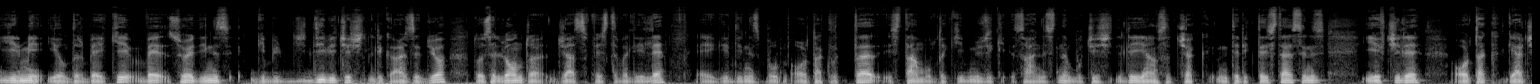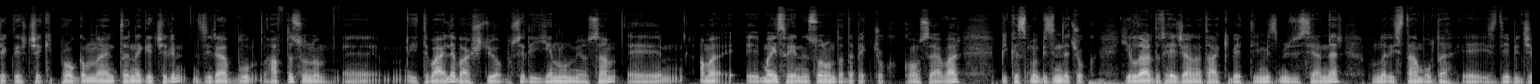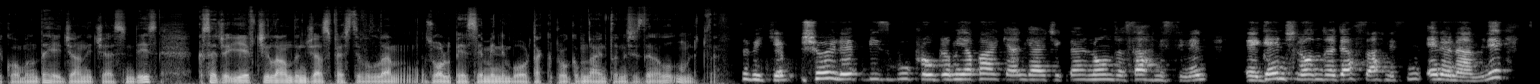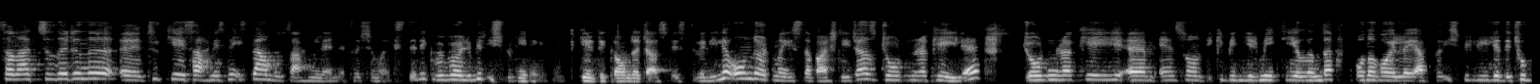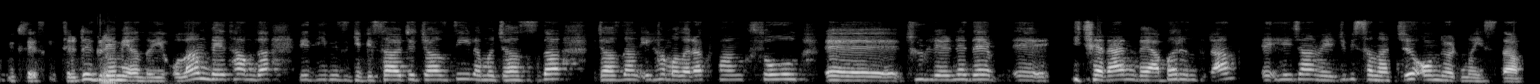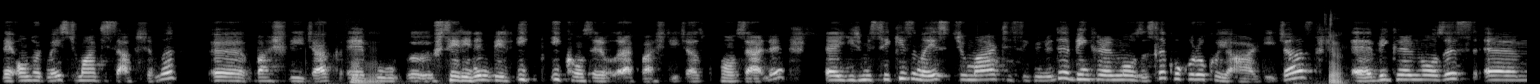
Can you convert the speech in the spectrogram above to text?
10-20 yıldır belki ve söylediğiniz gibi ciddi bir çeşitlilik arz ediyor. Dolayısıyla Londra Jazz Festivali ile e, girdiğiniz bu ortaklıkta İstanbul'daki müzik sahnesinde bu çeşitliliği yansıtacak nitelikte isterseniz EFC ile ortak gerçekleşecek programın ayrıntılarına geçelim. Zira bu hafta sonu e, itibariyle başlıyor bu seri yanılmıyorsam e, ama e, Mayıs ayının sonunda da pek çok konser var. Bir kısmı bizim de çok yıllardır heyecanla takip ettiğimiz müzisyenler. Bunları İstanbul'da e, izleyebilecek olmanın da heyecanı içerisindeyiz. Kısaca EFG London Jazz Festival'la Zorlu PSM'nin bu ortak programının ayrıntılarını sizden alalım mı lütfen? Tabii ki. Şöyle biz bu programı yaparken gerçekten Londra sahnesinin e, genç Londra Jazz sahnesinin en önemli sanatçılarını e, Türkiye sahnesine, İstanbul sahnelerine taşımak istedik ve böyle bir işbirliğine girdik Londra Jazz Festivali ile. 14 Mayıs'ta başlayacağız Jordan Rakey ile. Jordan Rakey e, en son 2022 yılında Bonobo ile yaptığı işbirliğiyle de çok büyük ses getirdi. Grammy adayı olan ve tam da dediğimiz gibi sadece caz değil ama cazda cazdan ilham alarak funk, soul e, türlerine de e, içeren veya barındıran e, heyecan verici bir sanatçı 14 Mayıs'ta, e, 14 Mayıs Cumartesi akşamı e, başlayacak. E, bu e, serinin bir ilk, ilk konseri olarak başlayacağız bu konserle. E, 28 Mayıs Cumartesi günü de Binker Moses'la Kokoroko'yu ağırlayacağız. E, Binker Moses e,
